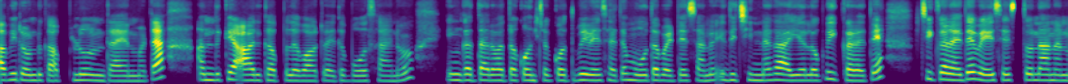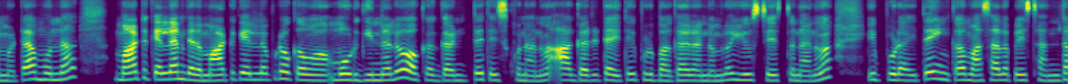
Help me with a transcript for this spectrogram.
అవి రెండు కప్పులు ఉంటాయన్నమాట. అందుకే ఆరు కప్పుల వాటర్ అయితే పోసాను. ఇంకా తర్వాత కొంచెం కొత్తిమీర వేసి అయితే మూత పెట్టేసాను. ఇది చిన్నగా అయ్యేలోపు ఇక్కడైతే చికెన్ అయితే వేసేస్తున్నాను అనమాట మొన్న మాటుకెళ్ళాను కదా! మాటుకెళ్ళినప్పుడు ఒక మూడు గిన్నెలు, ఒక గంటె తీసుకున్నాను. ఆ గరిటె అయితే ఇప్పుడు బగారన్నంలో యూస్ చేస్తున్నాను. ఇప్పుడైతే ఇంకా మసాలా పేస్ట్ అంతా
